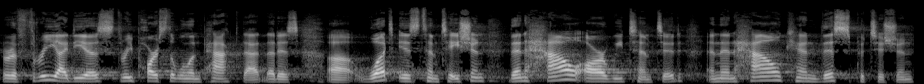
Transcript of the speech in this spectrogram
sort of three ideas, three parts that will unpack that. That is, uh, what is temptation? Then, how are we tempted? And then, how can this petition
